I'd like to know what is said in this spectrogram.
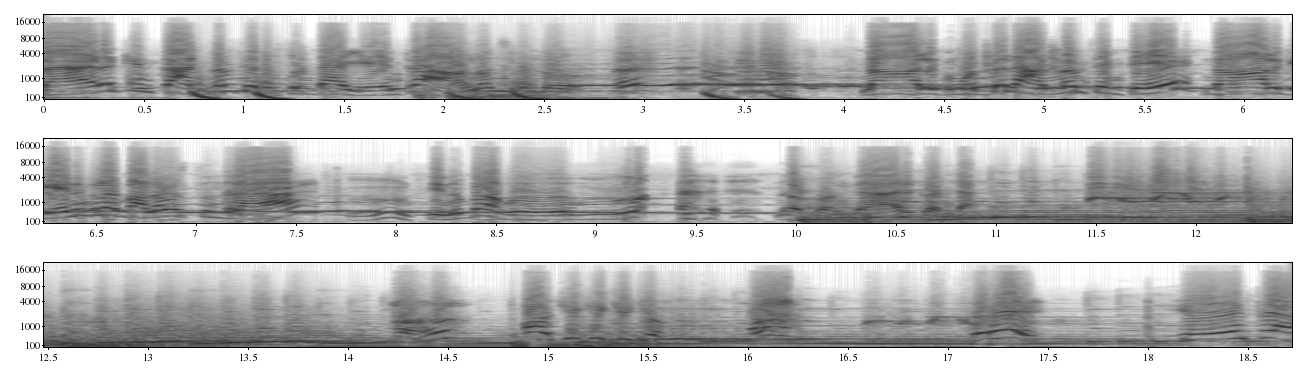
వేళకింత అన్నం తినకుండా ఏంట్రా ఆలోచనలు? తిను. నాలుగు ముద్దల అన్నం తింటే నాలుగేనుగుల బలం వస్తుందిరా. తిను బాబు. నా బంగారు కొండ. ఆ, ఏంట్రా?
